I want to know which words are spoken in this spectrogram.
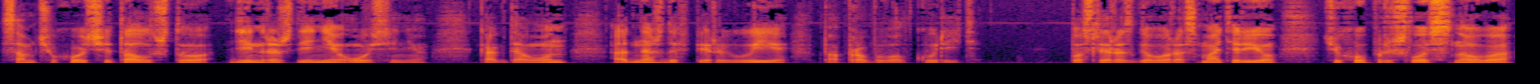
Сам Чухо считал, что день рождения осенью, когда он однажды впервые попробовал курить. После разговора с матерью Чухо пришлось снова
